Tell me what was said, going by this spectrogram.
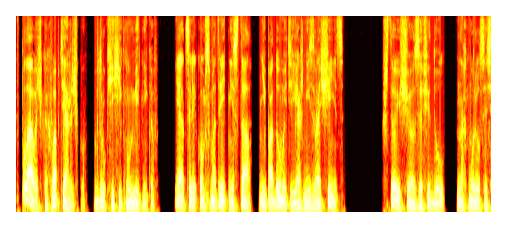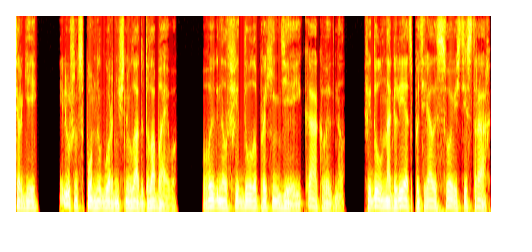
В плавочках, в обтяжечку», — вдруг хихикнул Медников. Я целиком смотреть не стал. Не подумайте, я же не извращенец. Что еще за Федул? Нахмурился Сергей. Илюшин вспомнил горничную Ладу Талабаеву. Выгнал Федула Прохиндея. И как выгнал? Федул наглец, потерял из совести страх.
